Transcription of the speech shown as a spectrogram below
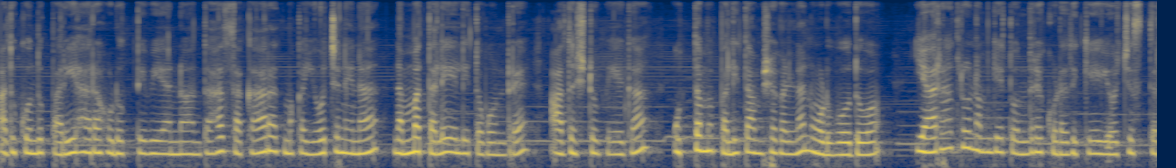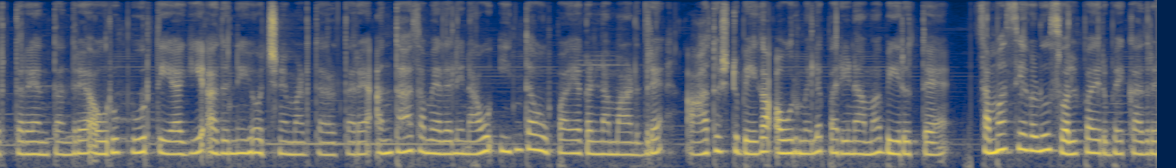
ಅದಕ್ಕೊಂದು ಪರಿಹಾರ ಹುಡುಕ್ತೀವಿ ಅನ್ನೋಂತಹ ಸಕಾರಾತ್ಮಕ ಯೋಚನೆನ ನಮ್ಮ ತಲೆಯಲ್ಲಿ ತಗೊಂಡ್ರೆ ಆದಷ್ಟು ಬೇಗ ಉತ್ತಮ ಫಲಿತಾಂಶಗಳನ್ನ ನೋಡ್ಬೋದು. ಯಾರಾದರೂ ನಮಗೆ ತೊಂದರೆ ಕೊಡೋದಕ್ಕೆ ಯೋಚಿಸ್ತಿರ್ತಾರೆ ಅಂತಂದರೆ ಅವರು ಪೂರ್ತಿಯಾಗಿ ಅದನ್ನೇ ಯೋಚನೆ ಮಾಡ್ತಾ ಇರ್ತಾರೆ. ಅಂತಹ ಸಮಯದಲ್ಲಿ ನಾವು ಇಂಥ ಉಪಾಯಗಳನ್ನ ಮಾಡಿದ್ರೆ ಆದಷ್ಟು ಬೇಗ ಅವ್ರ ಮೇಲೆ ಪರಿಣಾಮ ಬೀರುತ್ತೆ. ಸಮಸ್ಯೆಗಳು ಸ್ವಲ್ಪ ಇರಬೇಕಾದ್ರೇ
